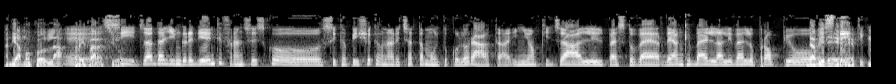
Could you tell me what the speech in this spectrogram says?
Andiamo con la Eh, preparazione. Sì, già dagli ingredienti, Francesco, si capisce che è una ricetta molto colorata. I gnocchi gialli, il pesto verde, anche bella a livello proprio da vedere, estetico.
